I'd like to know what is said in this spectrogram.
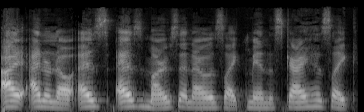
I I don't know. As as Marzin, I was like, man, this guy has like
